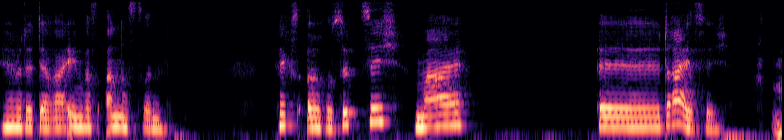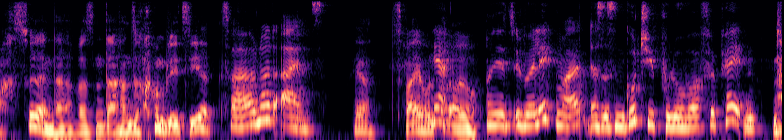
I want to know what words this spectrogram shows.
Ja, aber da, da war irgendwas anderes drin. 6,70 Euro mal äh, 30. Machst du denn da? Was ist denn daran so kompliziert? 201. Ja, 200 Ja, Euro. und jetzt überleg mal, das ist ein Gucci-Pullover für Peyton.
